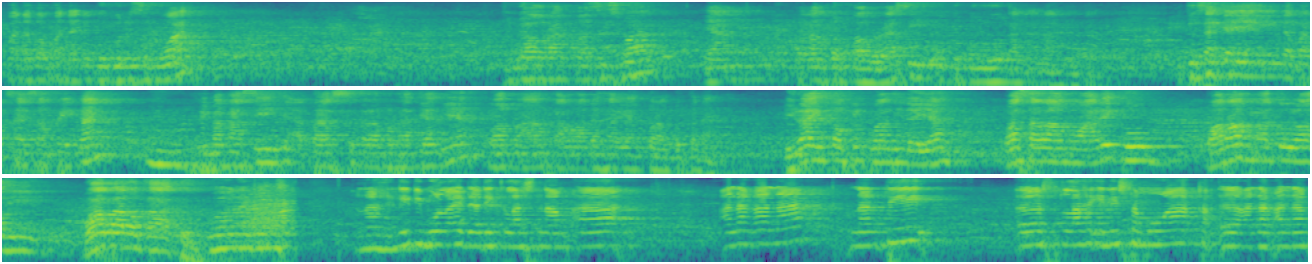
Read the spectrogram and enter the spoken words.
kepada Bapak dan Ibu guru semua juga orang tua siswa yang telah berkolaborasi untuk mengukuhkan anak kita. Itu saja yang ingin dapat saya sampaikan. Terima kasih atas segala perhatiannya. Mohon maaf kalau ada hal yang kurang berkenan. Bilahi taufik wal hidayah. Wassalamualaikum warahmatullahi wabarakatuh. Nah, ini dimulai dari kelas 6A. Anak-anak nanti eh, setelah ini semua eh, anak-anak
